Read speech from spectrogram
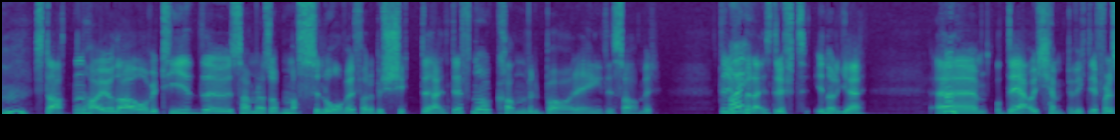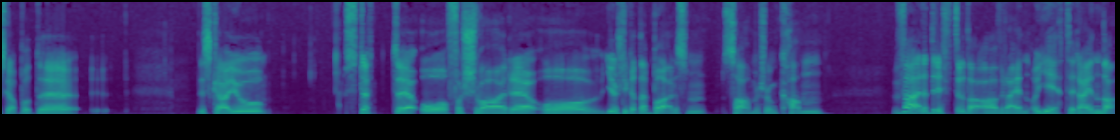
Mm. Staten har jo da over tid samla seg opp masse lover for å beskytte reindrift. Nå kan vel bare egentlig samer drive Oi. med reinsdrift i Norge. Um, og det er jo kjempeviktig, for det skal på en måte Det skal jo støtte og forsvare og gjøre slik at det er bare som samer som kan være driftere da, av rein og gjete rein. da.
